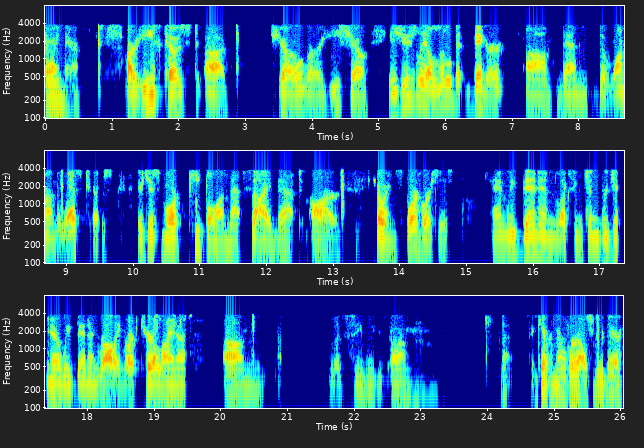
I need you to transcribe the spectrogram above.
showing there. Our East Coast uh, show or East show is usually a little bit bigger um, than the one on the West Coast, there's just more people on that side that are showing sport horses. And we've been in Lexington, Virginia. We've been in Raleigh, North Carolina. Um, let's see, we um, I can't remember where else we were there.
